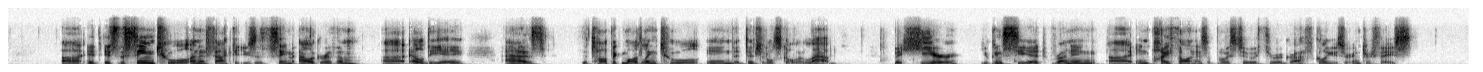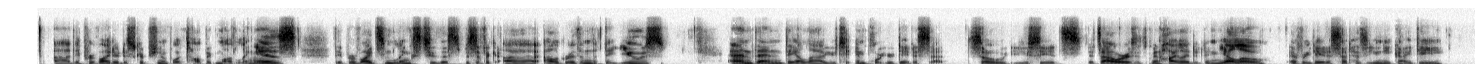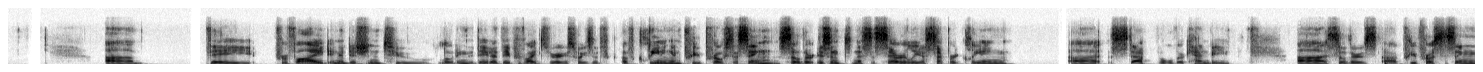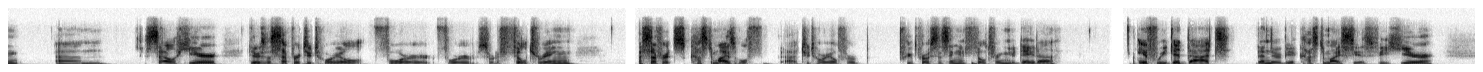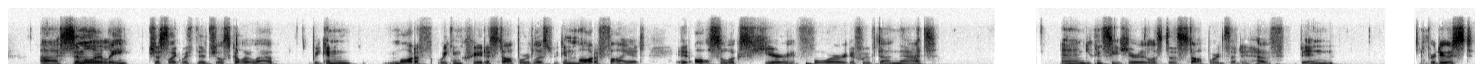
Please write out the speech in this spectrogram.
uh, it, it's the same tool, and in fact, it uses the same algorithm, uh, LDA, as the topic modeling tool in the Digital Scholar Lab. But here, you can see it running uh, in Python as opposed to through a graphical user interface. Uh, they provide a description of what topic modeling is. They provide some links to the specific uh, algorithm that they use. And then they allow you to import your data set. So you see it's, it's ours, it's been highlighted in yellow. Every data set has a unique ID. Uh, they provide, in addition to loading the data, they provide various ways of, of cleaning and pre-processing. So there isn't necessarily a separate cleaning uh, step, well, there can be. Uh, so there's a pre-processing um, cell here. There's a separate tutorial for, for sort of filtering, a separate customizable uh, tutorial for pre-processing and filtering your data. If we did that, then there would be a customized CSV here. Uh, similarly, just like with Digital Scholar Lab, we can modify, we can create a stop word list, we can modify it. It also looks here for if we've done that. And you can see here a list of the stop words that have been produced.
